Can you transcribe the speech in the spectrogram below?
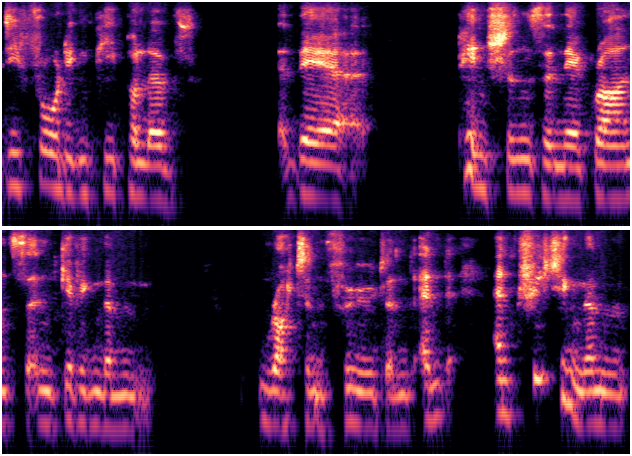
defrauding people of their pensions and their grants and giving them rotten food and and and treating them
